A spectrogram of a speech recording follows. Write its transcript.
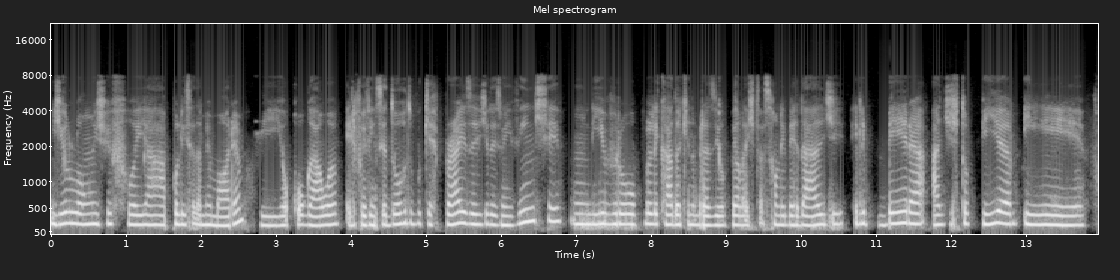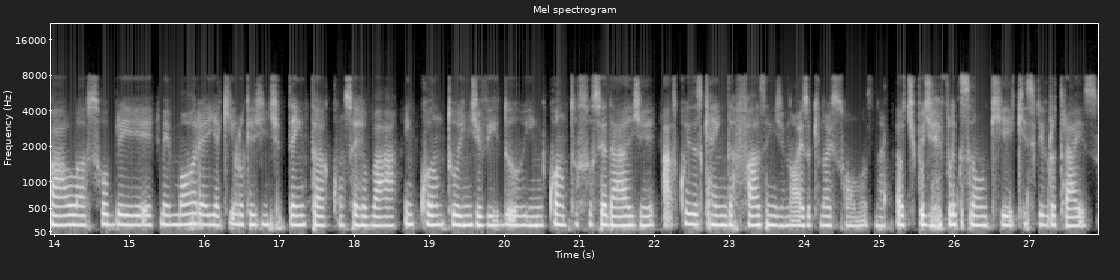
de longe foi a Polícia da Memória, de Okugawa. Ele foi vencedor do Booker Prize de 2020, um livro publicado aqui no Brasil pela Estação Liberdade. Ele beira a distopia e fala sobre memória e aquilo que a gente tenta conservar enquanto indivíduo, enquanto sociedade, as coisas que ainda fazem de nós o que nós somos, né? É o tipo de reflexão que, que esse livro traz.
